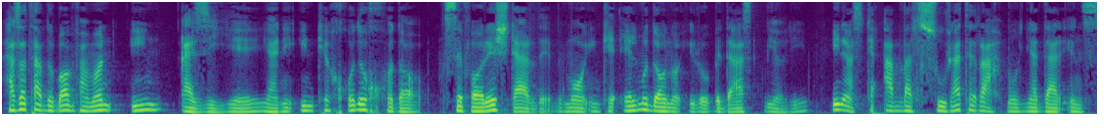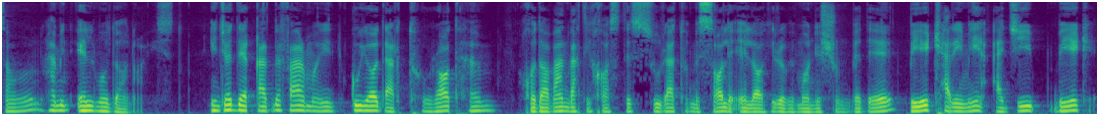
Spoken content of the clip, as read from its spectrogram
حضرت عبدالبها فرمان این قضیه یعنی اینکه خود خدا سفارش کرده به ما اینکه علم و دانایی رو به دست بیاریم این است که اول صورت رحمانیت در انسان همین علم و دانایی است. اینجا دقت بفرمایید گویا در تورات هم خداوند وقتی خواسته صورت و مثال الهی رو به ما نشون بده به یک کریمه عجیب به یک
